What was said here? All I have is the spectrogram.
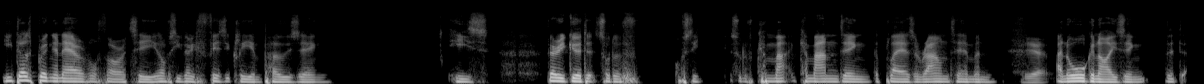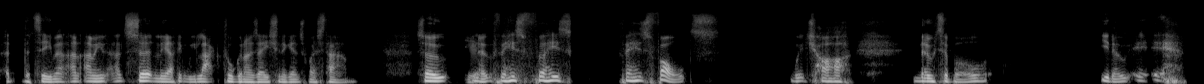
he does bring an air of authority. He's obviously, very physically imposing. He's very good at sort of obviously sort of com- commanding the players around him and yeah and organizing the uh, the team. And, I mean, certainly, I think we lacked organization against West Ham. So yeah. you know, for his for his for his faults, which are notable, you know, it, it,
